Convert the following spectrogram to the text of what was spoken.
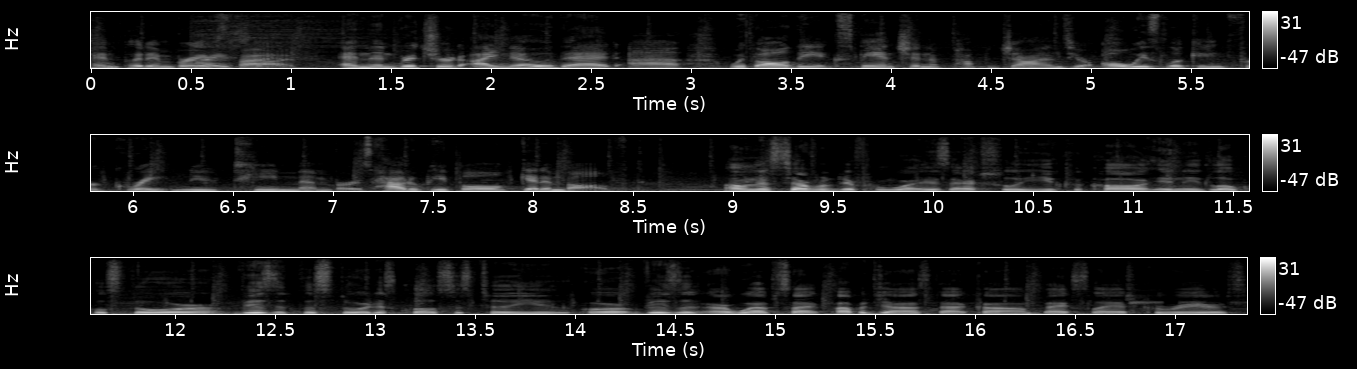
and put in Braves, Braves 5. Five. And then, Richard, I know that uh, with all the expansion of Papa John's, you're always looking for great new team members. How do people get involved? Um, there's several different ways actually. You could call any local store, visit the store that's closest to you, or visit our website, papajohns.com backslash careers,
